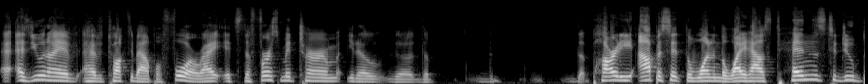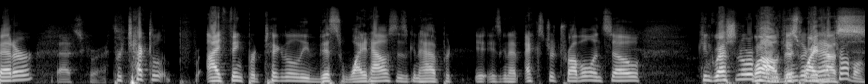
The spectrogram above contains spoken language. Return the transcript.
as you and I have, have talked about before, right? It's the first midterm, you know, the the the the party opposite the one in the White House tends to do better. That's correct. Particular, I think particularly this White House is going to have is going to have extra trouble, and so congressional Well, Republicans this are White to have House, trouble.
